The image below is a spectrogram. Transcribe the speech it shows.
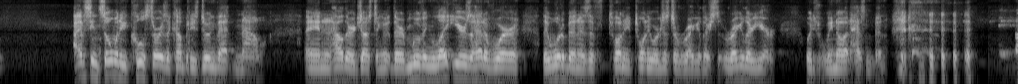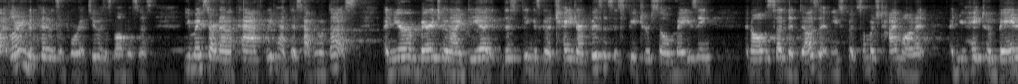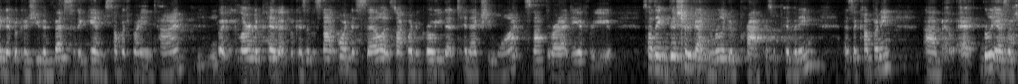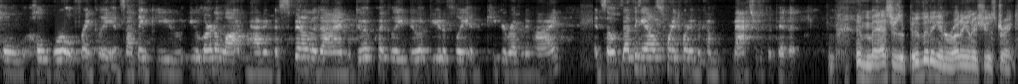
I've seen so many cool stories of companies doing that now and how they're adjusting. They're moving light years ahead of where they would have been as if 2020 were just a regular regular year, which we know it hasn't been. but learning to pivot is important too as a small business. You may start down a path. We've had this happen with us and you're married to an idea, this thing is going to change our business. This feature is so amazing. And all of a sudden it does it. And you spent so much time on it and you hate to abandon it because you've invested again so much money and time, mm-hmm. but you learn to pivot because if it's not going to sell, it's not going to grow you that 10x you want, it's not the right idea for you. So I think this year we've gotten really good practice of pivoting as a company, um, really as a whole whole world, frankly. And so I think you you learn a lot from having to spin on the dime, do it quickly, do it beautifully, and keep your revenue high. And so, if nothing else, 2020 become masters of the pivot. masters of pivoting and running on a shoestring.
